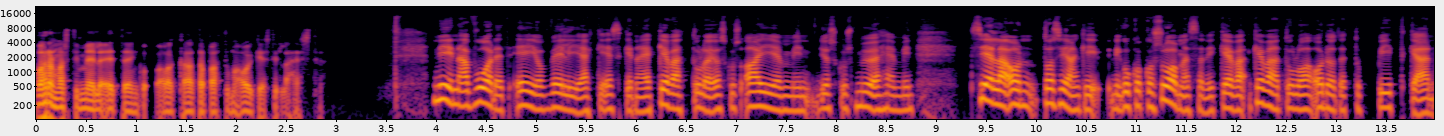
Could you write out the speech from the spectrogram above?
varmasti meille eteen, kun alkaa tapahtuma oikeasti lähestyä. Niin, nämä vuodet ei ole veliä keskenään ja kevät tulee joskus aiemmin, joskus myöhemmin. Siellä on tosiaankin, niin kuin koko Suomessa, niin kevä, kevään tuloa odotettu pitkään.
